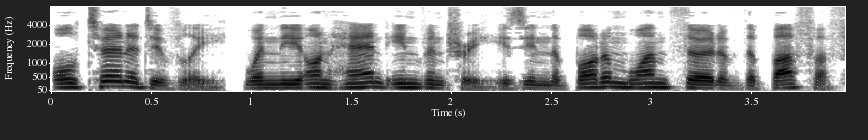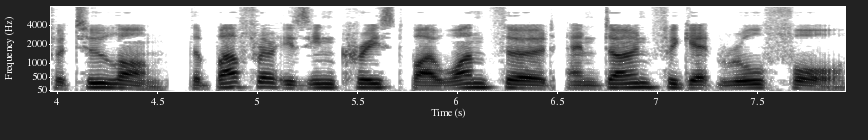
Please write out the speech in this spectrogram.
Alternatively, when the on-hand inventory is in the bottom one-third of the buffer for too long, the buffer is increased by one-third and don't forget Rule 4.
